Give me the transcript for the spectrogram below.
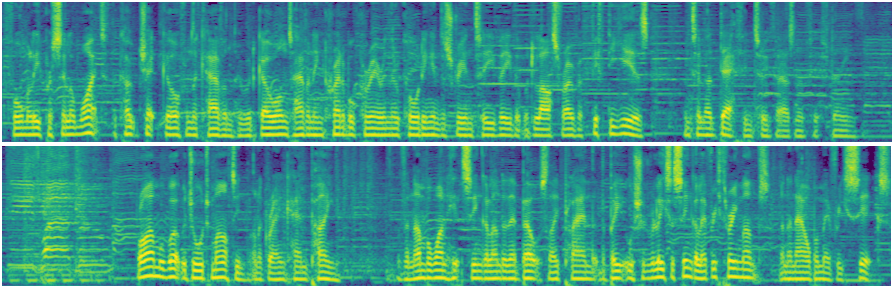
formerly Priscilla White, the coat check girl from the Cavern, who would go on to have an incredible career in the recording industry and TV that would last for over 50 years until her death in 2015. Brian would work with George Martin on a grand campaign. With a number one hit single under their belts, they planned that the Beatles should release a single every three months and an album every six.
